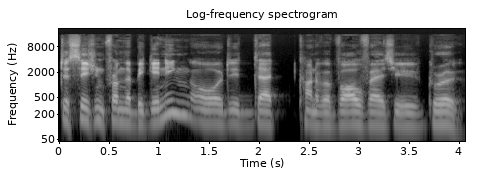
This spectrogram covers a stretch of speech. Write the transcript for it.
decision from the beginning, or did that kind of evolve as you grew?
